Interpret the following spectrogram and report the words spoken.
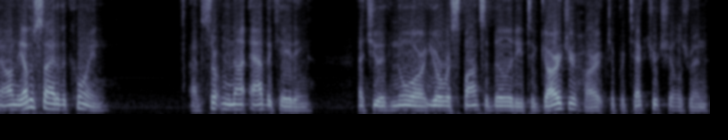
Now, on the other side of the coin, I'm certainly not advocating that you ignore your responsibility to guard your heart, to protect your children,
